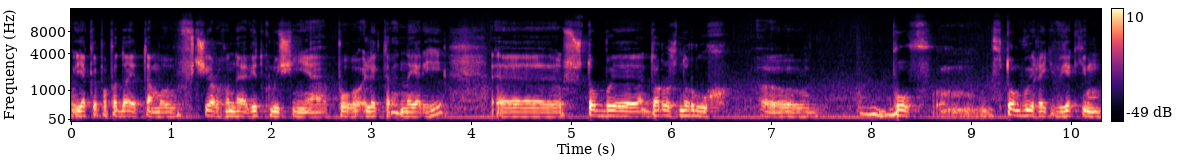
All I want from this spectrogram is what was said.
яке попадає там в чергу на відключення по електроенергії, е, щоб дорожній рух е, був в тому вигляді, в, яким,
